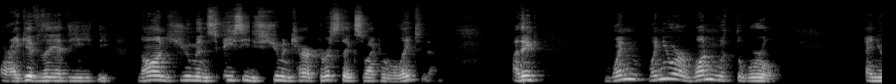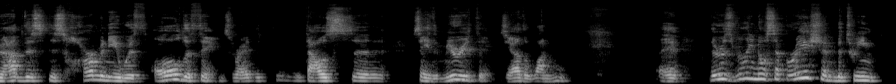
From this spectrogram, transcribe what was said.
or I give the the, the non-human species human characteristics so I can relate to them. I think when when you are one with the world, and you have this this harmony with all the things, right? The, Tao's uh, say the myriad things, yeah, the one. Uh, there is really no separation between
